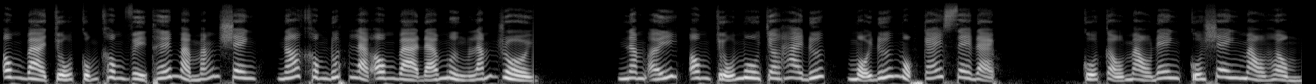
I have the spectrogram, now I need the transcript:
Ông bà chủ cũng không vì thế mà mắng Sen, nó không đút là ông bà đã mừng lắm rồi. Năm ấy, ông chủ mua cho hai đứa, mỗi đứa một cái xe đạp. Của cậu màu đen, của Sen màu hồng.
